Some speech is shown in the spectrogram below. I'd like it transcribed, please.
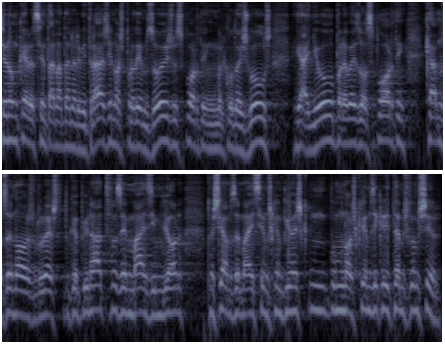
Eu não me quero assentar nada na arbitragem, nós perdemos hoje, o Sporting marcou dois golos, ganhou, parabéns ao Sporting, cabe-nos a nós no resto do campeonato fazer mais e melhor para chegarmos a mais e sermos campeões como nós queremos e acreditamos que vamos ser.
